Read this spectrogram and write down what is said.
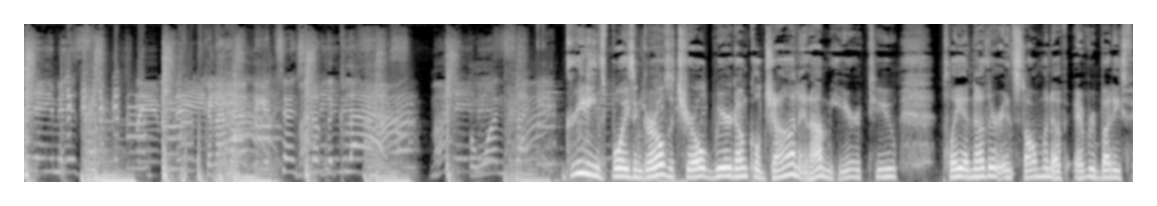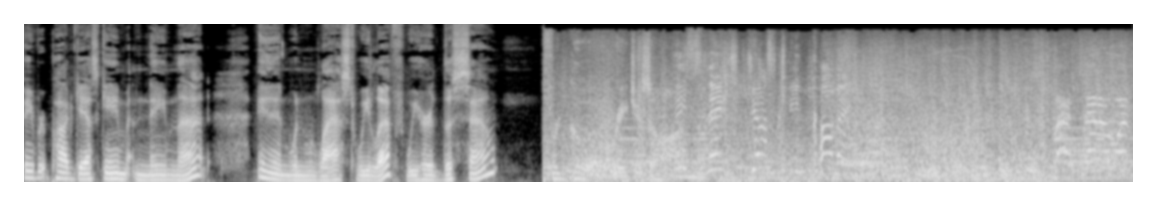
name is. It's named Sadie. Can I have the attention of the class for one second? Greetings, boys and girls. It's your old weird Uncle John, and I'm here to play another installment of everybody's favorite podcast game, Name That. And when last we left, we heard this sound. for good rages on. These things just keep coming. Let's hit it with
